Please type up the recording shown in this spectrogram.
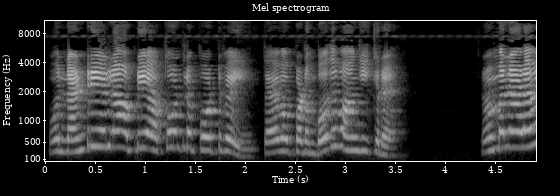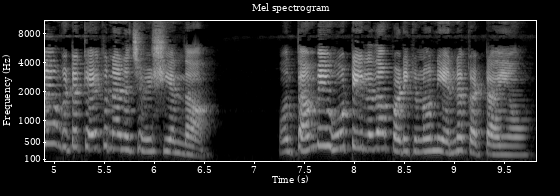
உன் நன்றியெல்லாம் அப்படியே அக்கௌண்ட்ல போட்டு வை. தேவைப்படும் போது வாங்கிக்கிறேன். ரொம்ப நாளாவே உங்ககிட்ட கேட்க நினைச்ச விஷயம்தான் உன் தம்பி ஊட்டியில தான் படிக்கணும்னு என்ன கட்டாயம்?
